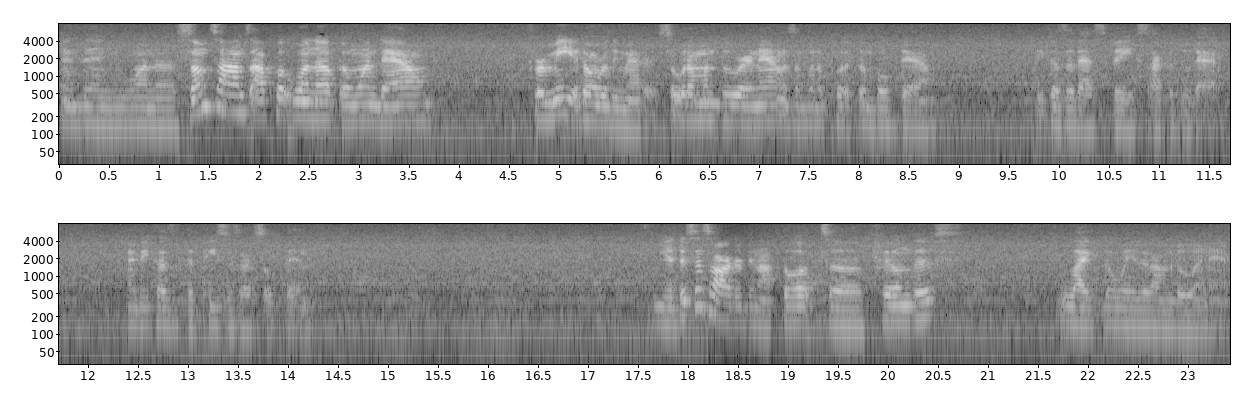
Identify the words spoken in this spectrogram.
And then you wanna sometimes I put one up and one down. For me it don't really matter. So what I'm gonna do right now is I'm gonna put them both down because of that space. I could do that. And because the pieces are so thin yeah this is harder than I thought to film this like the way that I'm doing it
